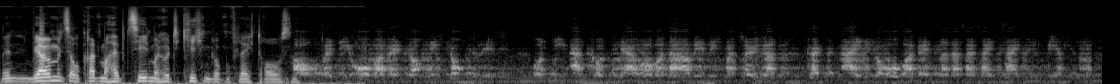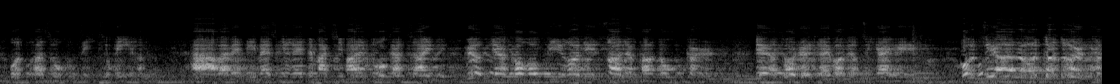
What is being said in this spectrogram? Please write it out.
Wenn, wir haben jetzt auch gerade mal halb zehn, man hört die Kirchenglocken vielleicht draußen. Auch wenn die Oberwelt noch nicht dunkel ist und die Ankunft der Roboter sich verzögert, könnten einige Oberweltler das als ein Zeichen werten und versuchen sich zu wehren. Aber wenn die Messgeräte maximalen Druck Korrumpierer die Sonne verdunkeln. Der Tunnelgräber wird sich erheben und sie alle unterdrücken.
